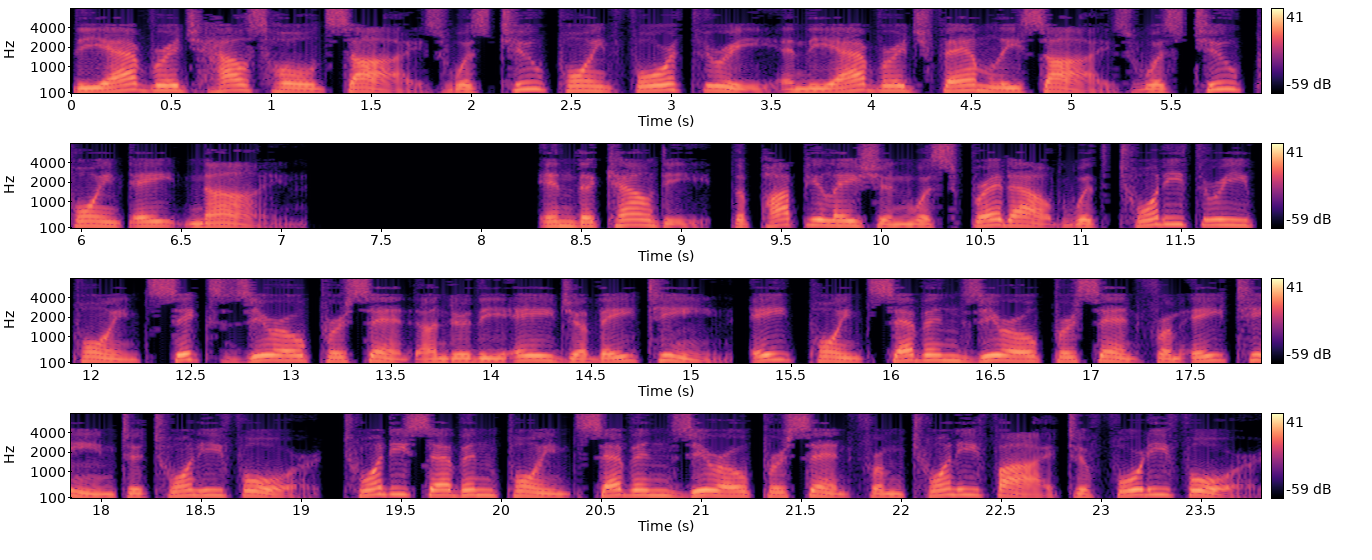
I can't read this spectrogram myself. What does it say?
The average household size was 2.43 and the average family size was 2.89. In the county, the population was spread out with 23.60% under the age of 18, 8.70% from 18 to 24, 27.70% from 25 to 44,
